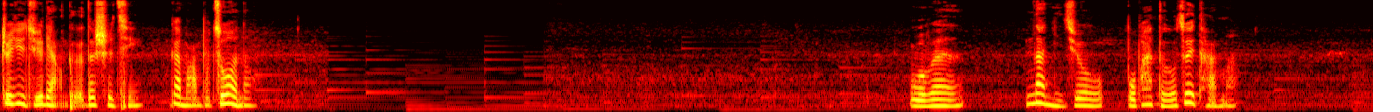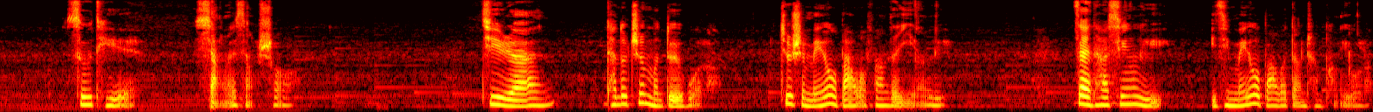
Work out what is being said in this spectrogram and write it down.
这一举两得的事情，干嘛不做呢？我问：“那你就不怕得罪他吗？”苏铁想了想说：“既然他都这么对我了，就是没有把我放在眼里，在他心里已经没有把我当成朋友了。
